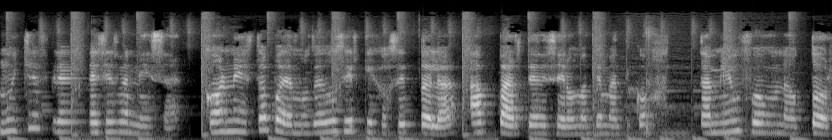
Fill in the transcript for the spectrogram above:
Muchas gracias Vanessa. Con esto podemos deducir que José Tola, aparte de ser un matemático, también fue un autor.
